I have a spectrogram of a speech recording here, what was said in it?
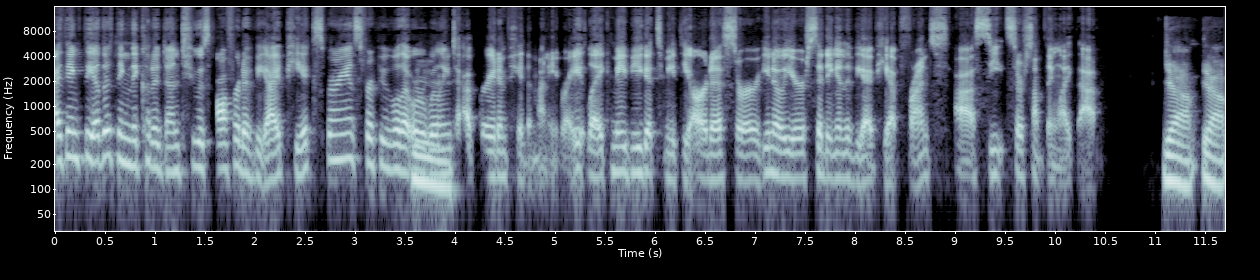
I think the other thing they could have done too is offered a VIP experience for people that were mm. willing to upgrade and pay the money, right? Like maybe you get to meet the artists, or you know, you're sitting in the VIP up front uh, seats or something like that. Yeah, yeah.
